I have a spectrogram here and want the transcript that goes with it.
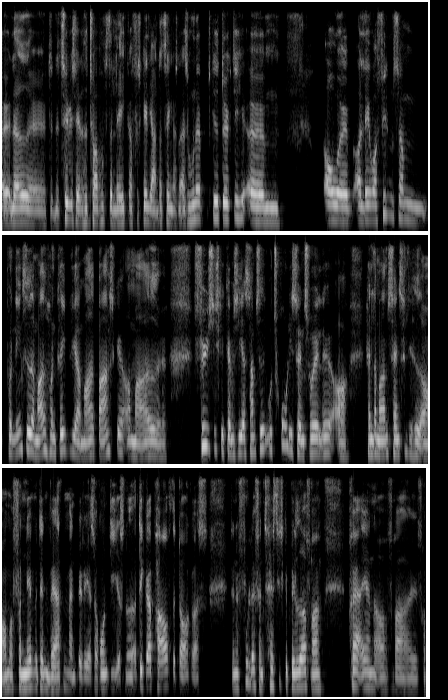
øh, lavet øh, den tv-serie, der hedder Top of the Lake, og forskellige andre ting. Og sådan. Altså hun er skide dygtig. Øh, og, øh, og laver film, som på den ene side er meget håndgribelige og meget barske og meget øh, fysiske, kan man sige, og samtidig utrolig sensuelle og handler meget om sanselighed og om at fornemme den verden, man bevæger sig rundt i og sådan noget. Og det gør Power of the Dog også. Den er fuld af fantastiske billeder fra prærien og fra, øh, fra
